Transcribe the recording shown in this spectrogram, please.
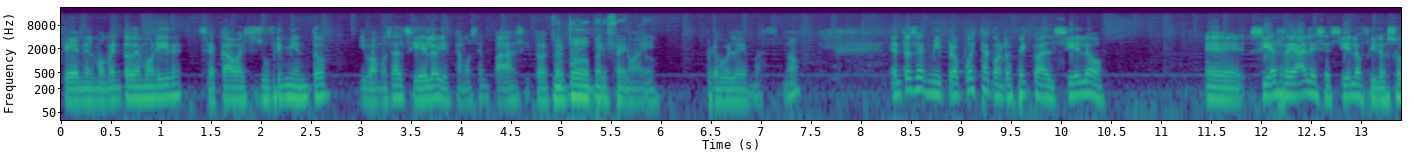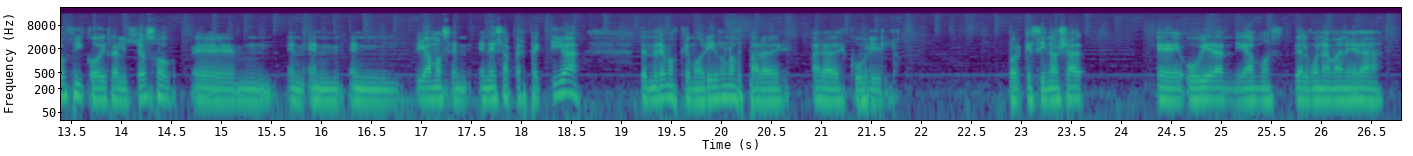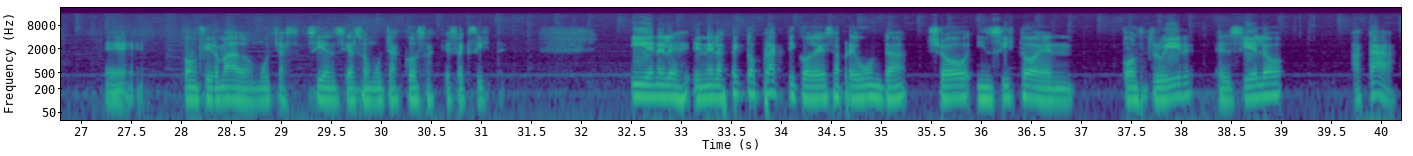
que en el momento de morir se acaba ese sufrimiento y vamos al cielo y estamos en paz y todo es perfecto. Todo perfecto. No hay problemas, ¿no? Entonces mi propuesta con respecto al cielo, eh, si es real ese cielo filosófico y religioso em, en, digamos, en, esa perspectiva, tendremos que morirnos para, para descubrirlo. Porque si no ya eh, hubieran, digamos, de alguna manera eh, confirmado muchas ciencias o muchas cosas que eso existe. Y en el, en el aspecto práctico de esa pregunta, yo insisto en construir el cielo acá,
